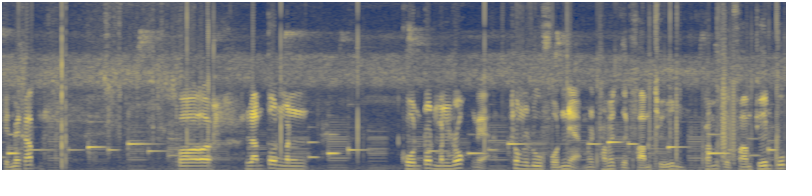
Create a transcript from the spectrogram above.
เห็นไหมครับ พอลำต้นมันโคนต้นมันรกเนี่ย ช่วงฤดูฝนเนี่ยมันทำให้เกิดความชื้นทำให้เกิดความชื้นปุ๊บ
